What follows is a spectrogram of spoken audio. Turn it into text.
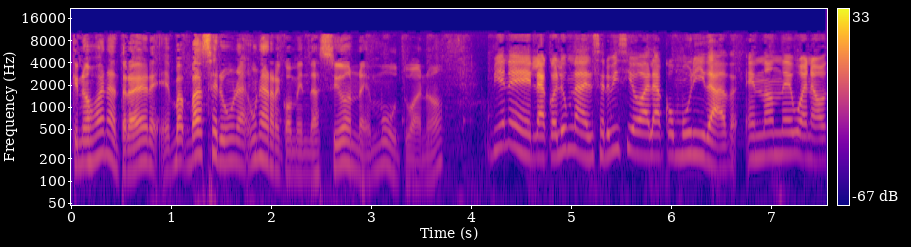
que nos van a traer, eh, va, va a ser una, una recomendación eh, mutua, ¿no? Viene la columna del servicio a la comunidad, en donde, bueno,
